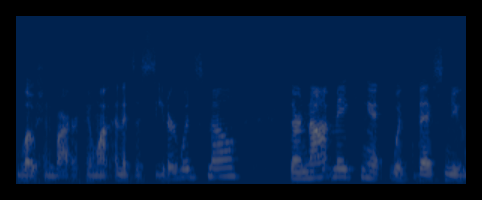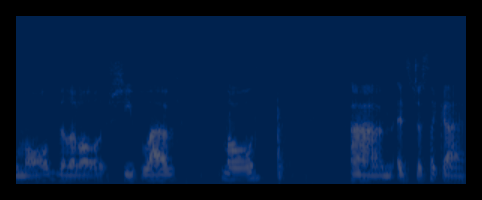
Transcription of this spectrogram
lotion bar if I want, and it's a cedarwood smell. They're not making it with this new mold, the little sheep love mold. Um, it's just like a,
